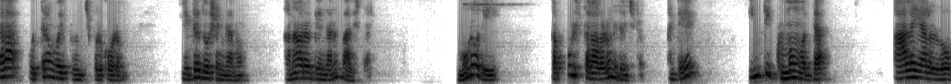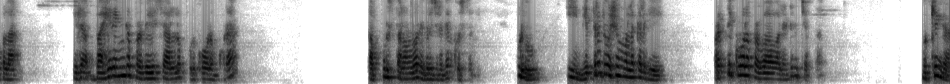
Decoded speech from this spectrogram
తల ఉత్తరం వైపు ఉంచి పడుకోవడం నిద్ర దోషంగాను అనారోగ్యంగాను భావిస్తారు. మూడవది తప్పుడు స్థలాలలో నిద్రించడం అంటే ఇంటి గుమ్మం వద్ద ఆలయాల లోపల ఇలా బహిరంగ ప్రదేశాల్లో పడుకోవడం కూడా తప్పుడు స్థలంలో నిద్రించడం కిందకు వస్తుంది. ఇప్పుడు ఈ నిద్ర దోషం వల్ల కలిగే ప్రతికూల ప్రభావాలు అంటే మీకు చెప్తాను. ముఖ్యంగా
